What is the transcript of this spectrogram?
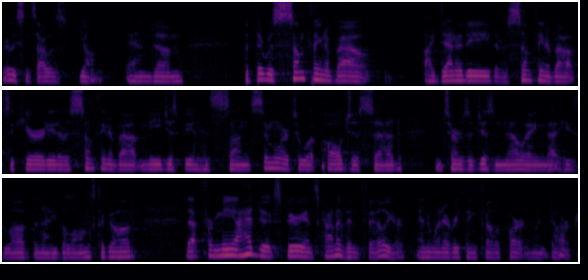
really since I was young. And um, but there was something about identity, there was something about security, there was something about me just being his son, similar to what Paul just said in terms of just knowing that he's loved and that he belongs to God. That for me, I had to experience kind of in failure and when everything fell apart and went dark.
